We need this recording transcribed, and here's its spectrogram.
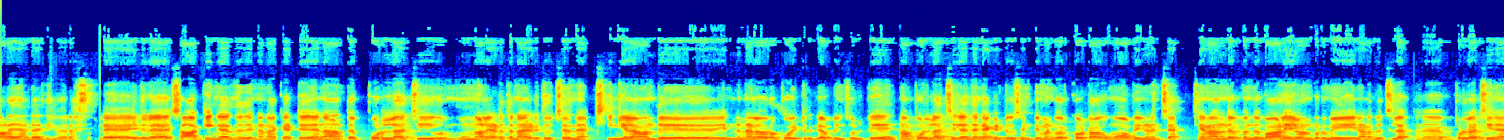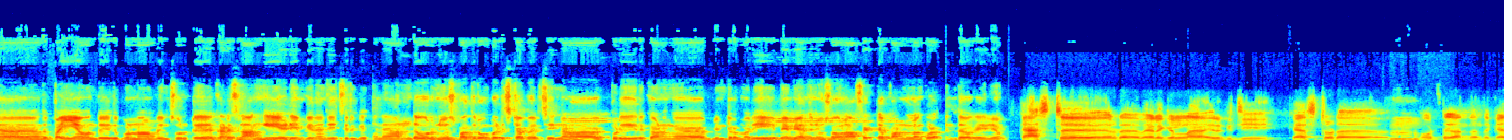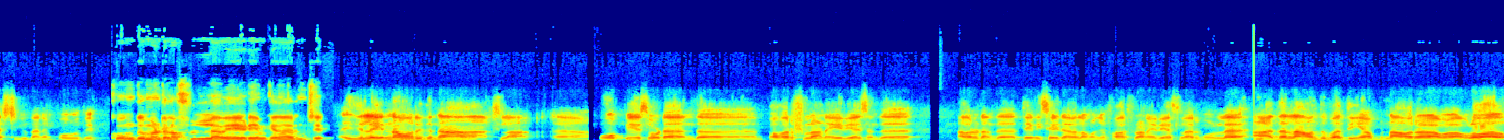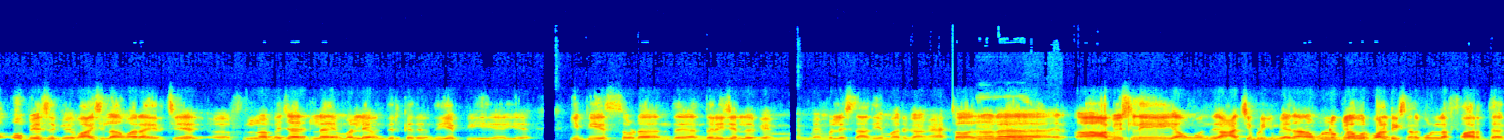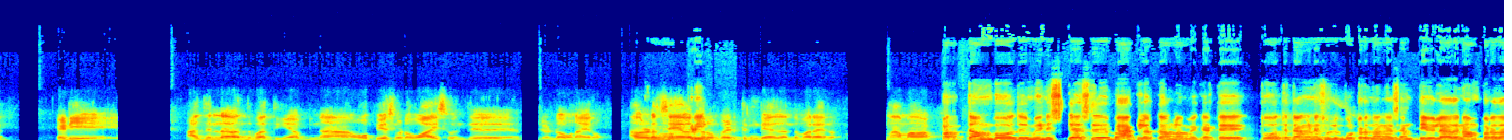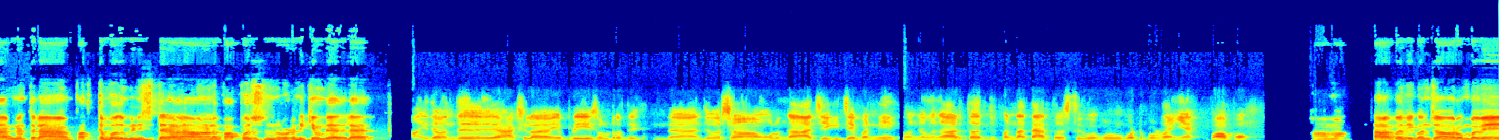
அடையாண்டா நீ வேற. இந்த இதுல ஷாக்கிங்கா இருந்தது என்னன்னா கேட்டு நான் அந்த பொள்ளாச்சி ஒரு மூணு நாலு இடத்த நான் எடுத்து வச்சிருந்தேன். இங்கெல்லாம் வந்து என்ன நிலவரம் போயிட்டு இருக்கு அப்படின்னு சொல்லிட்டு நான் பொள்ளாச்சியில இந்த நெகட்டிவ் சென்டிமெண்ட் ஒர்க் அவுட் ஆகுமோ அப்படின்னு நினைச்சேன். ஏன்னா அந்த இப்ப இந்த பாலியல் வன்கொடுமை நடந்துச்சுல அந்த பொள்ளாச்சின்னு அந்த பையன் வந்து இது பண்ணான் அப்படின்னு சொல்லிட்டு கடைசியில அங்கேயும் ஏடிஎம்கே தான் ஜெயிச்சிருக்கு. அந்த ஒரு நியூஸ் பார்த்து ரொம்ப டிஸ்டர்ப் ஆயிருச்சு. என்னடா இப்படி இருக்கானுங்க? அப்படின்ற மாதிரி மேபி அந்த நியூஸ் அவங்களை அஃபெக்டே பண்ணலாம் கூட எந்த வகையிலயும். கேஸ்டோட வேலைகள்லாம் இருக்குச்சு கேஸ்டோட. ஓட்டு அந்தந்த கேஸ்டுக்கு தானே போகுது. கொங்கு மண்டலம் ஃபுல்லாவே ஏடிஎம்கே தான் இருந்துச்சு. இதுல என்ன ஒரு இதுன்னா ஆக்சுவலா ஓபிஎஸோட அந்த பவர்ஃபுல்லான ஏரியாஸ் அந்த அவரோட அந்த தேனி சைடு அதெல்லாம் கொஞ்சம் பவர்ஃபுல்லான ஏரியாஸ்லாம் இருக்கும்ல அதெல்லாம் வந்து பாத்தீங்க அப்படின்னா அவர் அவ- அவ்வளவா ஓபிஎஸ்க்கு வாய்ஸ் இல்லாத மாதிரி ஆயிருச்சு ஃபுல்லா மெஜாரிட்டில எம்எல்ஏ வந்து இருக்கிறது வந்து ஏபி இபிஎஸோட அந்த அந்த ரீஜன்ல இருக்க எம்எல்ஏஸ் தான் அதிகமா இருக்காங்க. ஸோ அதனால ஆப்வியஸ்லி அவங்க வந்து ஆட்சி பிடிக்க முடியாது. ஆனா உள்ளுக்குள்ள ஒரு பாலிடிக்ஸ் நடக்கும்ல ஃபார் த எடி அதுல வந்து பாத்தீங்க அப்படின்னா ஓபிஎஸோட வாய்ஸ் வந்து கொஞ்சம் டவுன் ஆயிரும். அவரோட சேவை. வந்து ரொம்ப எடுத்துக்க முடியாது. அந்த மாதிரி ஆயிரும். ஆமா பத்தொன்பது மினிஸ்டர்ஸ் பேக்ல இருக்காங்களாமே கேட்டு. தோத்துட்டாங்கன்னு சொல்லி போட்டிருந்தாங்க. சன் டிவில அதை நம்புறதா என்னத்துல பத்தொன்பது மினிஸ்டரால அவனால அப்போசிஷனோட நிக்க முடியாதுல்ல. இதை வந்து ஆக்சுவலா எப்படி சொல்றது? இந்த அஞ்சு வருஷம் ஒழுங்கா ஆட்சி கிச்சை பண்ணி கொஞ்சம் கொஞ்சம் அடுத்த அஞ்சு பண்ணாதான் அடுத்த வருஷத்துக்கு போட்டு போடுவாங்க. பார்ப்போம். ஆமா. தளபதி கொஞ்சம் ரொம்பவே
